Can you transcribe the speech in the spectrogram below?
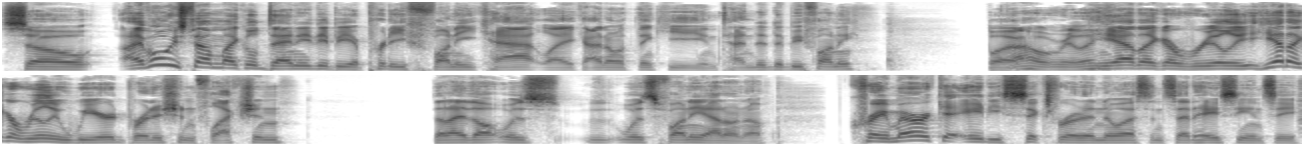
So I've always found Michael Denny to be a pretty funny cat. Like I don't think he intended to be funny, but Oh, really? He had like a really he had like a really weird British inflection that I thought was was funny. I don't know. Cramerica86 wrote into us and said, Hey, CNC,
